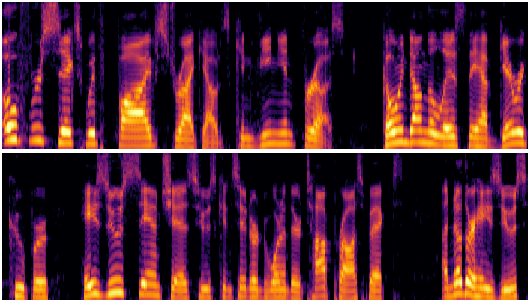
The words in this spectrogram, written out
0 for 6 with 5 strikeouts. Convenient for us. Going down the list, they have Garrett Cooper, Jesus Sanchez, who's considered one of their top prospects, another Jesus,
